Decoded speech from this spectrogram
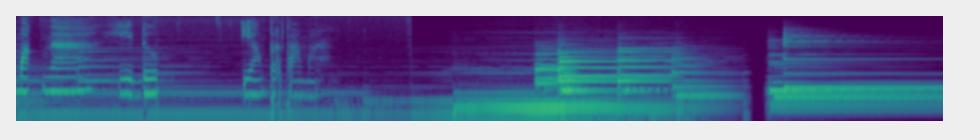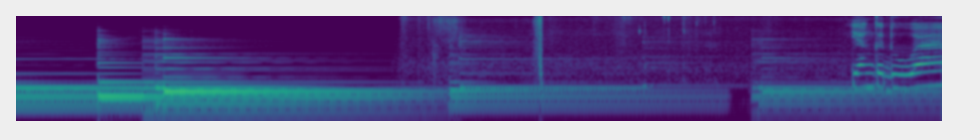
makna hidup yang pertama. Yang kedua,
